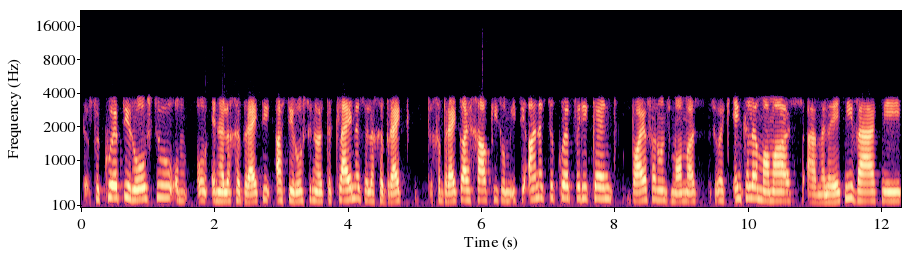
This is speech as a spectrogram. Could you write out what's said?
verkoop die rolstoel om, om en hulle gebruik die as die rolstoel nou te klein is, hulle gebruik gebruik daai geldjies om ietsie anders te koop vir die kind. Baie van ons mammas, so ek enkele mammas, um, hulle het nie werk nie,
